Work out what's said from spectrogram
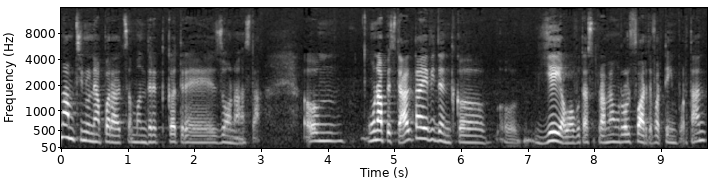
n-am ținut neapărat să mă îndrept către zona asta. Um, una peste alta, evident că uh, ei au avut asupra mea un rol foarte, foarte important.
